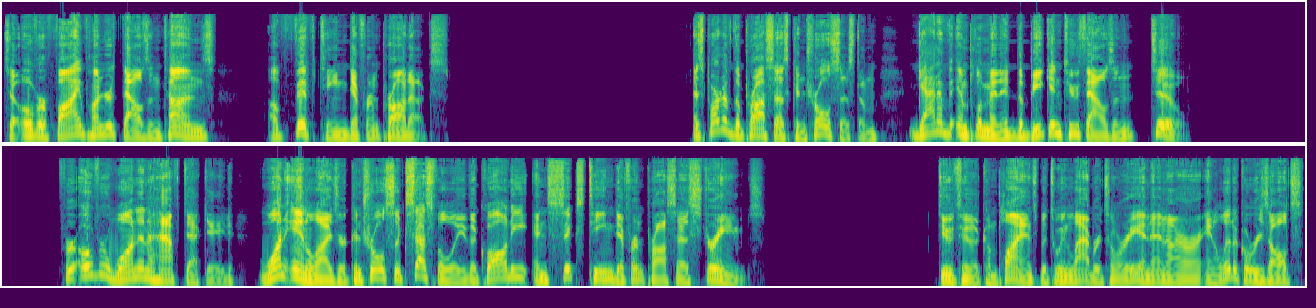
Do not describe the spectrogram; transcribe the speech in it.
to over 500,000 tons of 15 different products. As part of the process control system, Gadiv implemented the Beacon 2002. For over one and a half decade, one analyzer controls successfully the quality in 16 different process streams. Due to the compliance between laboratory and NIR analytical results,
